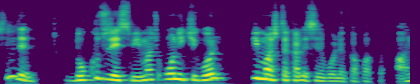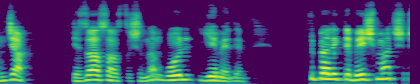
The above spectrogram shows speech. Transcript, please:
Şimdi 9 resmi maç 12 gol bir maçta kalesini gole kapattı. Ancak Ceza sahası dışından gol yemedi. Süper Lig'de 5 maç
